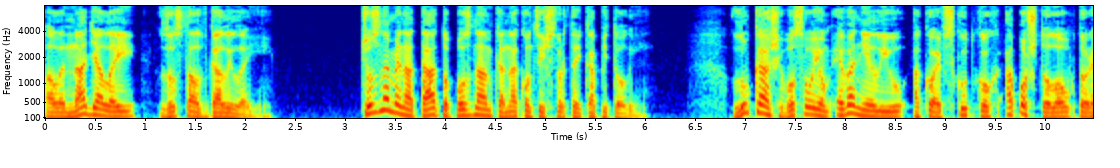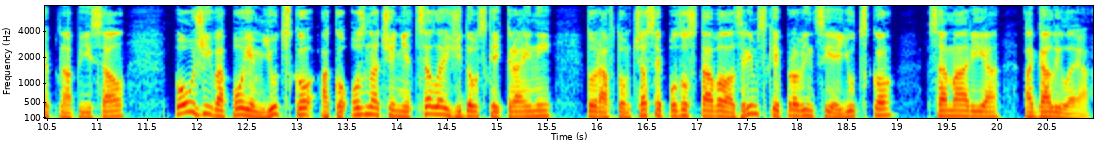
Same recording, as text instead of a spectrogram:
ale naďalej zostal v Galilei. Čo znamená táto poznámka na konci 4. kapitoly? Lukáš vo svojom evaneliu, ako aj v skutkoch apoštolov, ktoré napísal, používa pojem Judsko ako označenie celej židovskej krajiny, ktorá v tom čase pozostávala z rímskej provincie Judsko, Samária a Galilea.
